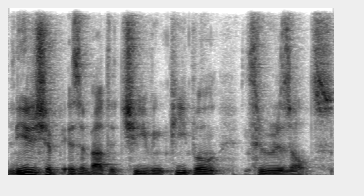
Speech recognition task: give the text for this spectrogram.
Leadership is about achieving people through results.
